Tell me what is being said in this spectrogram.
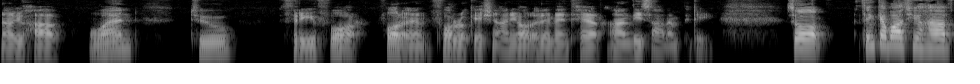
Now you have 1, 2, 3, 4. Four, uh, four location on your element here and these are empty. So think about you have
